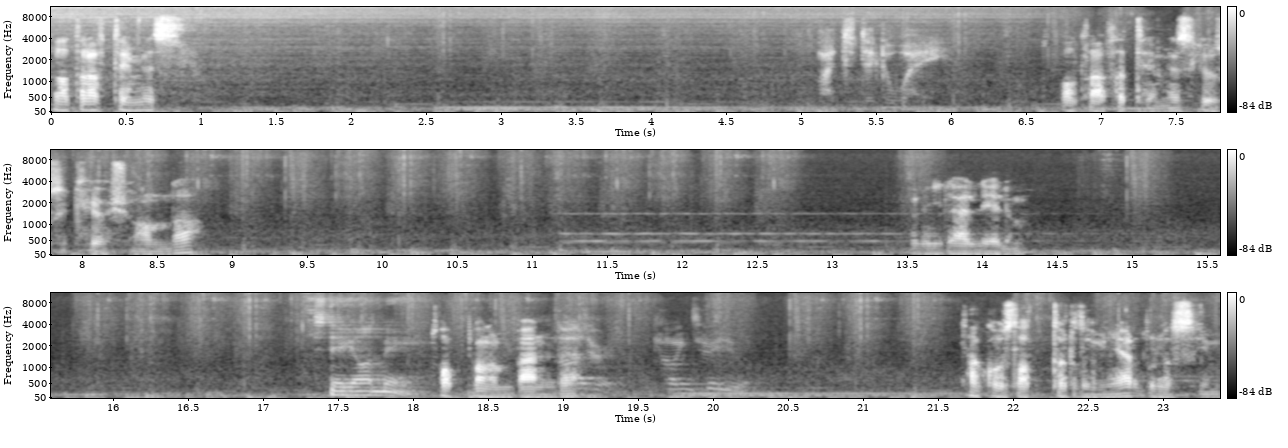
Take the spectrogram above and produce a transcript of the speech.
Sağ taraf. Sol tarafta temiz gözüküyor şu anda. Böyle ilerleyelim. Stay on me. Toplanın bende. Takozlattırdığım yer burasıyım.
